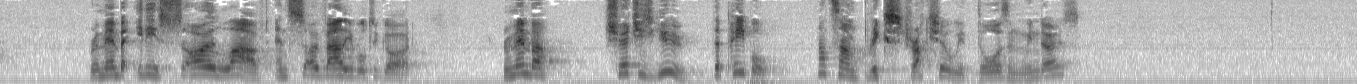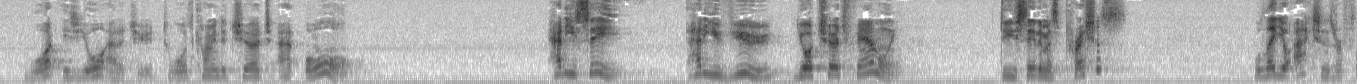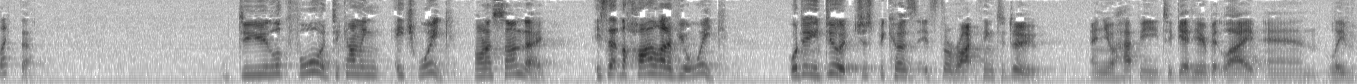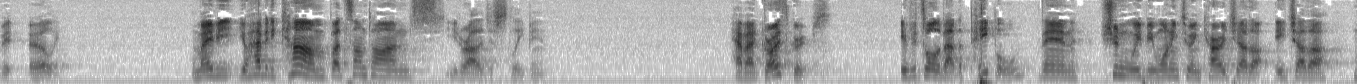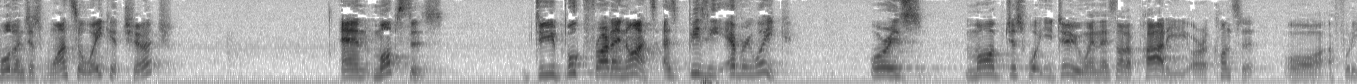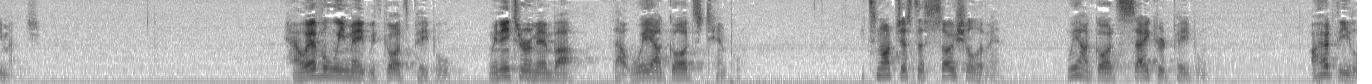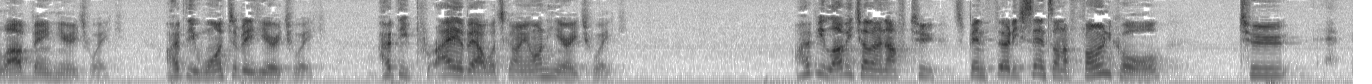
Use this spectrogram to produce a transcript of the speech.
Remember, it is so loved and so valuable to God. Remember, church is you, the people, not some brick structure with doors and windows. What is your attitude towards coming to church at all? How do you see, how do you view your church family? Do you see them as precious? Well, let your actions reflect that. do you look forward to coming each week on a Sunday? Is that the highlight of your week? Or do you do it just because it's the right thing to do and you're happy to get here a bit late and leave a bit early? Or maybe you're happy to come, but sometimes you'd rather just sleep in. How about growth groups? If it's all about the people, then shouldn't we be wanting to encourage each other, each other more than just once a week at church? And mobsters, do you book Friday nights as busy every week? Or is mob just what you do when there's not a party or a concert or a footy match? However, we meet with God's people, we need to remember that we are God's temple. It's not just a social event. We are God's sacred people. I hope that you love being here each week. I hope that you want to be here each week. I hope that you pray about what's going on here each week. I hope you love each other enough to spend 30 cents on a phone call to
